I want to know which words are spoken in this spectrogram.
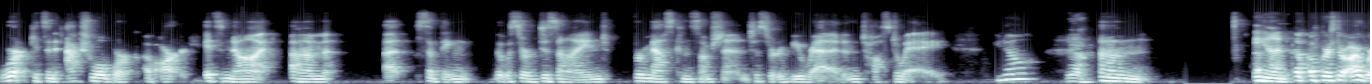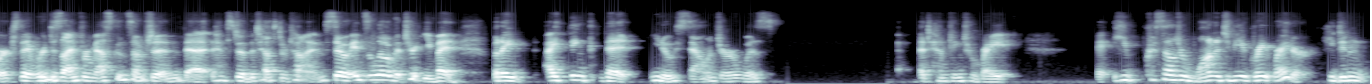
work. It's an actual work of art. It's not um uh, something that was sort of designed for mass consumption to sort of be read and tossed away you know? Yeah. Um and of, course there are works that were designed for mass consumption that have stood the test of time. So it's a little bit tricky but but i i think that you know salinger was attempting to write he Chris Salinger wanted to be a great writer. He didn't,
